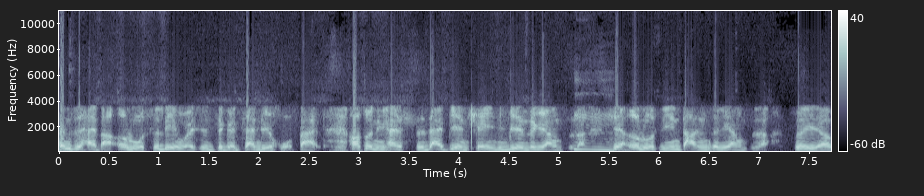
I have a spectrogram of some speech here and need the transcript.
甚至还把俄罗斯列为是这个战略伙伴。他说：“你看，时代变迁已经变成这个样子了，现在俄罗斯已经打成这个样子了。”所以呢，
